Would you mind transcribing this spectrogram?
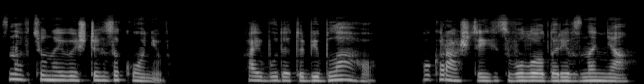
знавцю найвищих законів. Хай буде тобі благо, о кращий з володарів знання.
